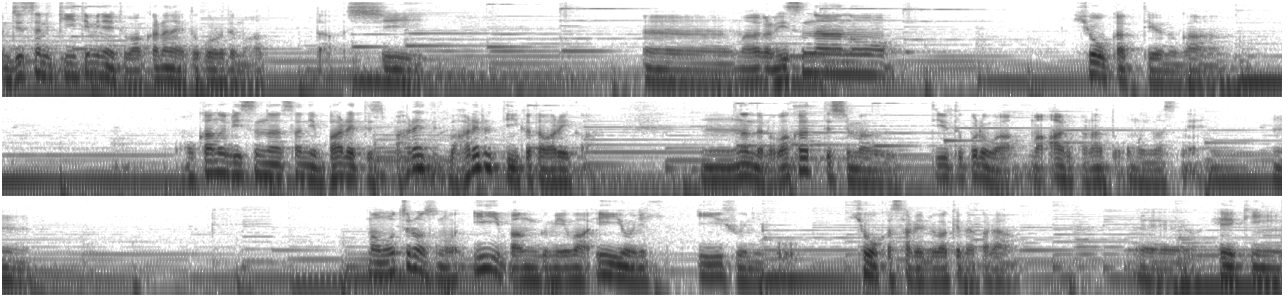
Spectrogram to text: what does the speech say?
実際に聞いてみないとわからないところでもあったしうん。まあだからリスナーの評価っていうのが他のリスナーさんにバレてバレてバレるって言い方悪いか。うん、なんだろう。分かってしまうっていうところは、まあ、あるかなと思いますね。うん。まあ、もちろんそのいい番組はいいようにいい風にこう評価されるわけだから、えー、平均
